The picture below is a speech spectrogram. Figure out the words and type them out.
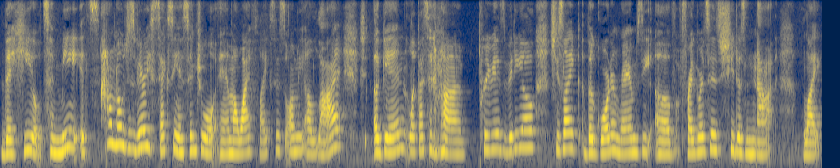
the heel. To me, it's, I don't know, just very sexy and sensual and my wife likes this on me a lot. Again like i said in my previous video she's like the gordon ramsay of fragrances. She does not like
